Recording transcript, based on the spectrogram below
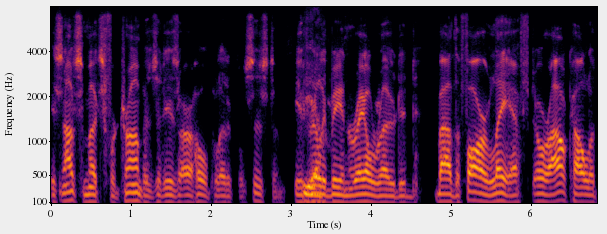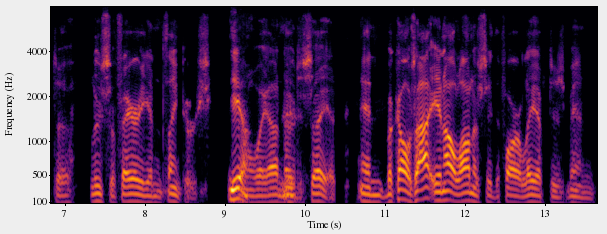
it's not so much for Trump as it is our whole political system is Yeah. really being railroaded by the far left, or I'll call it the Luciferian thinkers. the Yeah, only way I know Yeah. to say it. And because I, in all honesty, the far left has been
